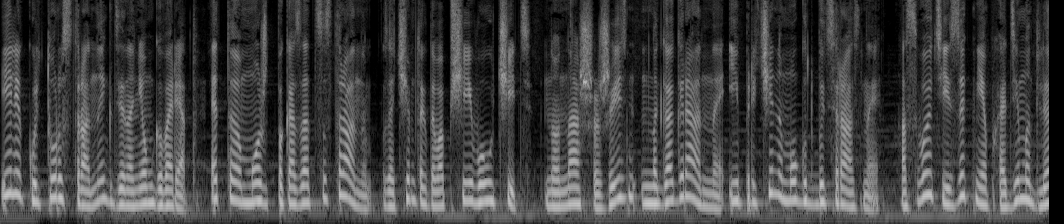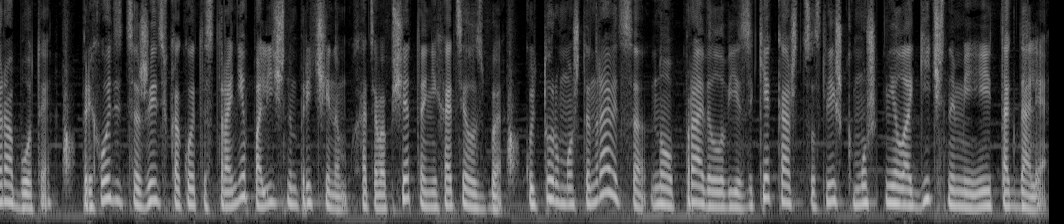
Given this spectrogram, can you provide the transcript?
Или культура страны, где на нем говорят. Это может показаться странным. Зачем тогда вообще его учить? Но наша жизнь многогранная, и причины могут быть разные. Освоить язык необходимо для работы. Приходится жить в какой-то стране по личным причинам, хотя вообще-то не хотелось бы. Культура может и нравится, но правила в языке кажутся слишком уж нелогичными и так далее.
